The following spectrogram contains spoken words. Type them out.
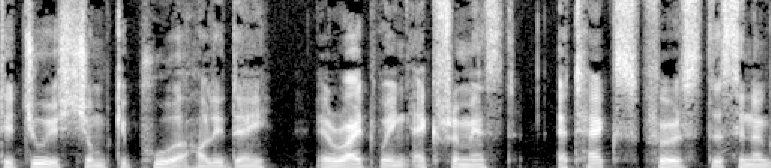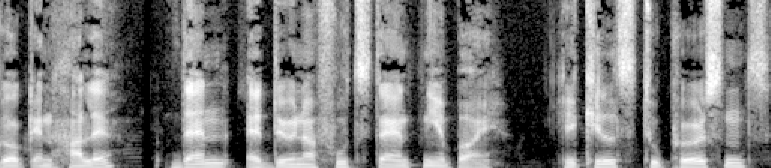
the Jewish Yom Kippur holiday, a right wing extremist attacks first the synagogue in Halle, then a Döner food stand nearby. He kills two persons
